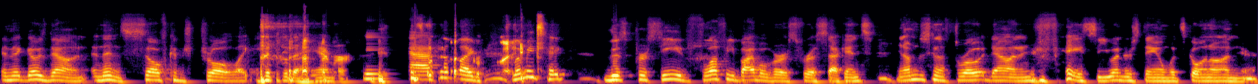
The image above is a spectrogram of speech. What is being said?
and it goes down, and then self control, like hits with a hammer. Yeah. It's kind of like, Right. let me take this perceived fluffy Bible verse for a second, and I'm just going to throw it down in your face so you understand what's going on here.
